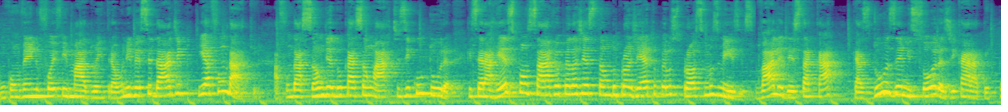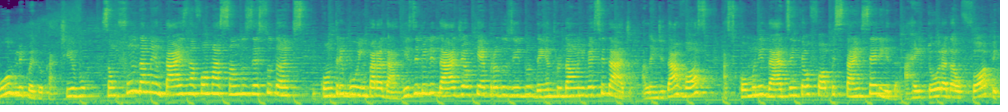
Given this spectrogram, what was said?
Um convênio foi firmado entre a universidade e a Fundac a Fundação de Educação, Artes e Cultura, que será responsável pela gestão do projeto pelos próximos meses. Vale destacar que as duas emissoras de caráter público educativo são fundamentais na formação dos estudantes e contribuem para dar visibilidade ao que é produzido dentro da universidade, além de dar voz às comunidades em que a UFOP está inserida. A reitora da UFOP,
